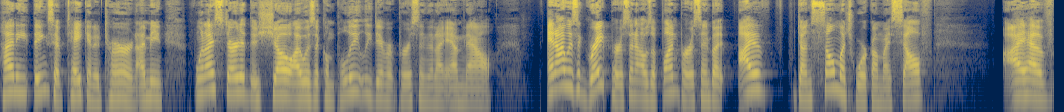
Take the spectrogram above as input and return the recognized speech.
honey, things have taken a turn. I mean, when I started this show, I was a completely different person than I am now. And I was a great person. I was a fun person, but I've done so much work on myself. I have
